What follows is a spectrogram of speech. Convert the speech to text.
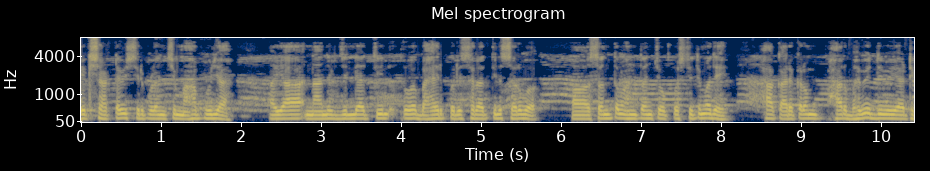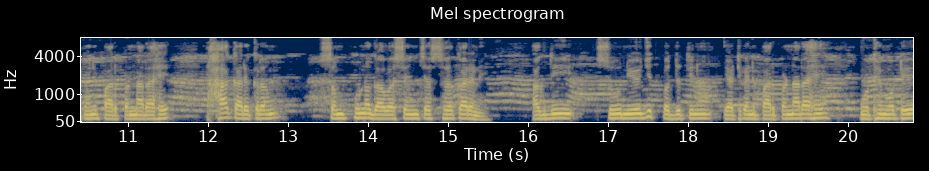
एकशे अठ्ठावीस श्रीफळांची महापूजा या नांदेड जिल्ह्यातील व बाहेर परिसरातील सर्व संत महंतांच्या उपस्थितीमध्ये हा कार्यक्रम फार भव्य दिव्य या ठिकाणी पार पडणार आहे. हा कार्यक्रम संपूर्ण गावास्यांच्या सहकार्याने अगदी सुनियोजित पद्धतीनं या ठिकाणी पार पडणार आहे. मोठे मोठे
